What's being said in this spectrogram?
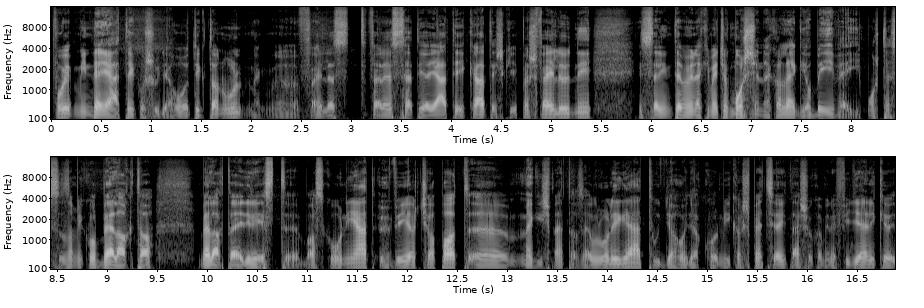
foly, minden játékos ugye holtig tanul, meg fejleszt, fejlesztheti a játékát, és képes fejlődni, és szerintem ő neki még csak most jönnek a legjobb évei. Most ez az, amikor belakta, belakta egyrészt Baszkóniát, ővé a csapat, megismerte az Euróligát, tudja, hogy akkor mik a specialitások, amire figyelni kell,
